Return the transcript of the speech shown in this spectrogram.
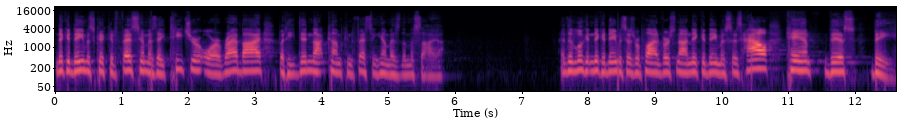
Nicodemus could confess him as a teacher or a rabbi, but he did not come confessing him as the Messiah. And then look at Nicodemus' reply in verse 9. Nicodemus says, How can this be?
